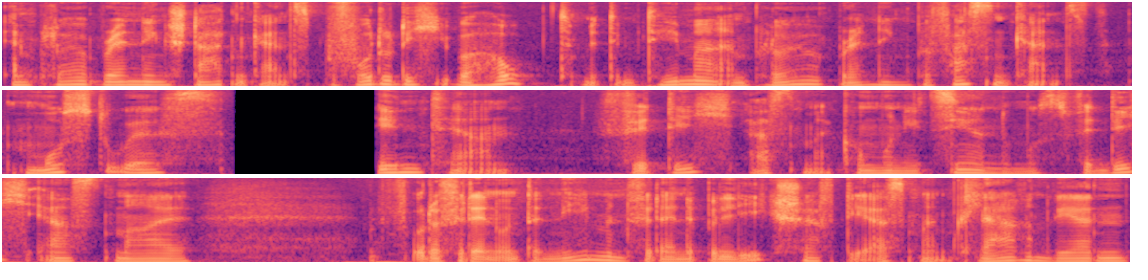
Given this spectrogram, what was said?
Employer Branding starten kannst, bevor du dich überhaupt mit dem Thema Employer Branding befassen kannst, musst du es intern für dich erstmal kommunizieren. Du musst für dich erstmal oder für dein Unternehmen, für deine Belegschaft, die erstmal im Klaren werden,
